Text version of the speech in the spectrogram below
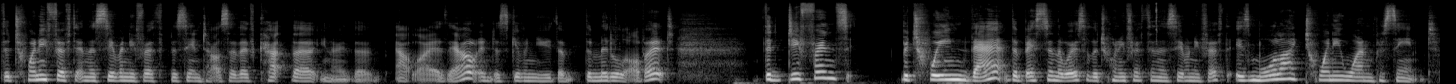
the twenty fifth and the seventy fifth percentile. So they've cut the you know the outliers out and just given you the the middle of it. The difference between that, the best and the worst, of the twenty fifth and the seventy fifth, is more like twenty one percent.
